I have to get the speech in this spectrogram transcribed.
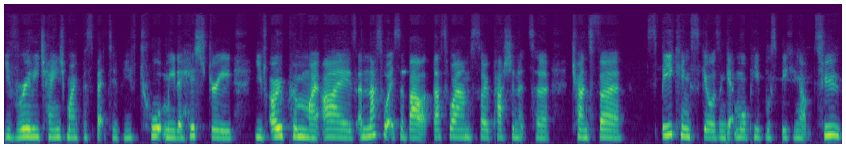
You've really changed my perspective. You've taught me the history. You've opened my eyes. And that's what it's about. That's why I'm so passionate to transfer speaking skills and get more people speaking up to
